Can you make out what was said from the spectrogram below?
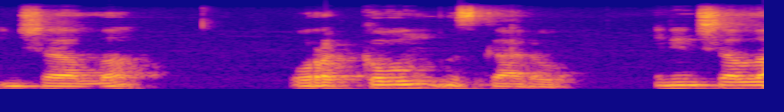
ഇൻഷാല്ല ഉറക്കവും നിസ്കാരവും. ഇനി ഇൻഷാല്ല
